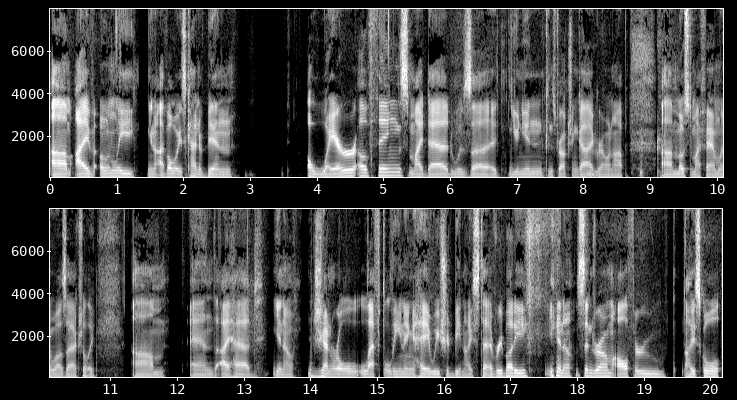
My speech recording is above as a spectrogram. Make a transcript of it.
Um, I've only, you know, I've always kind of been aware of things. My dad was a union construction guy Mm. growing up. Um, most of my family was actually. Um, and I had, you know, general left leaning, hey, we should be nice to everybody, you know, syndrome all through high school.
